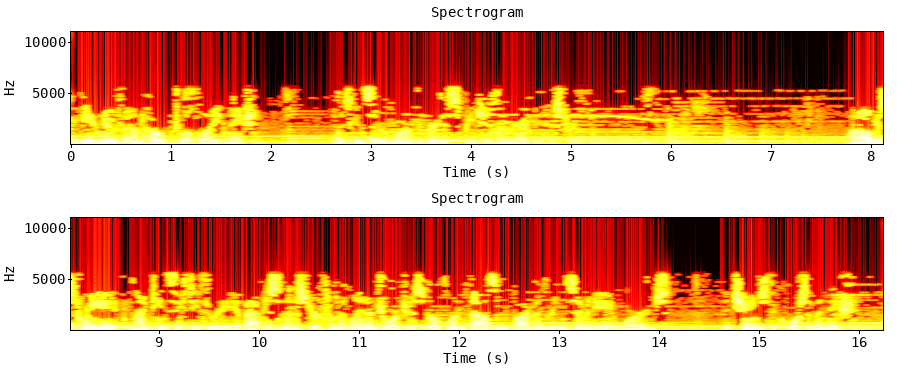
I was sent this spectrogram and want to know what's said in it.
that gave newfound hope to a bloodied nation and is considered one of the greatest speeches in American history. On August 28, 1963, a Baptist minister from Atlanta, Georgia, spoke 1,578 words that changed the course of a nation.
